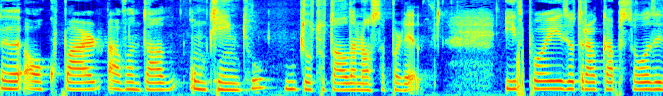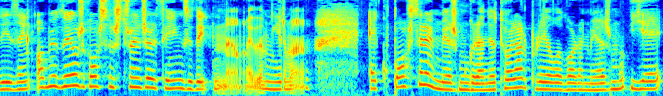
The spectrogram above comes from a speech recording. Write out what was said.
uh, a ocupar à vontade um quinto do total da nossa parede. E depois eu trago cá pessoas e dizem: Oh meu Deus, gostas de Stranger Things? Eu digo: Não, é da minha irmã. É que o póster é mesmo grande. Eu estou a olhar para ele agora mesmo e é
